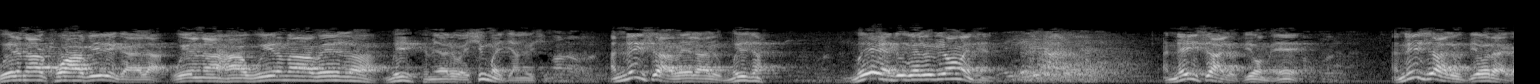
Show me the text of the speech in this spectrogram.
ဝေဒနာခွာပြီးဒီကလာဝေဒနာဟာဝေဒနာပဲလားမေးခင်ဗျားတို့ကရှုမှတ်ကြံလို့ရှိရင်အနိစ္စပဲလားလို့မေးစမ်းမေးရင်သူဘယ်လိုပြောမှထင်အနိစ္စလို့ပြောမယ်အနိစ္စလို့ပြောတာက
